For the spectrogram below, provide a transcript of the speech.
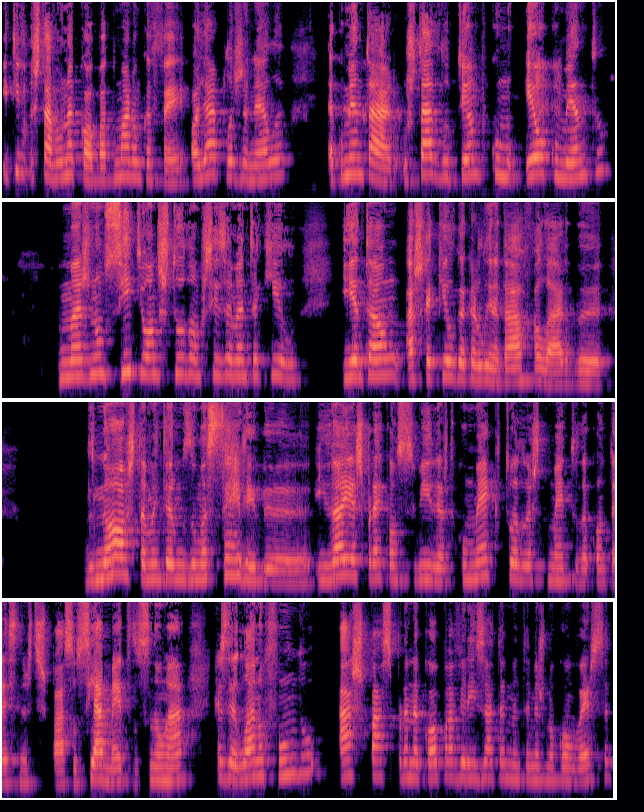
e tive, estavam na Copa a tomar um café, a olhar pela janela, a comentar o estado do tempo como eu comento, mas num sítio onde estudam precisamente aquilo. E então acho que aquilo que a Carolina estava a falar de de nós também termos uma série de ideias pré-concebidas de como é que todo este método acontece neste espaço, se há método, se não há, quer dizer, lá no fundo há espaço para na Copa haver exatamente a mesma conversa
